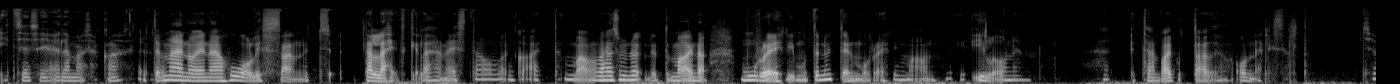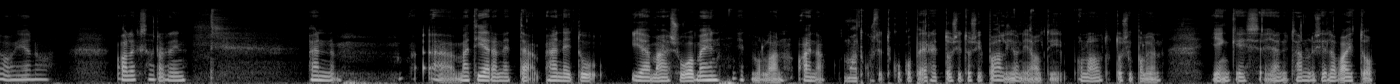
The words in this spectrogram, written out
itsensä ja elämänsä kanssa. Että mä en ole enää huolissaan nyt tällä hetkellä hänestä ollenkaan. Että mä oon vähän sellainen, että mä aina murehdin, mutta nyt en murehdi, mä oon iloinen, että hän vaikuttaa onnelliselta. Se on hienoa. Aleksanderin, hän, ää, mä tiedän, että hän ei tule jäämään Suomeen. Että me ollaan aina matkustettu koko perhe tosi tosi paljon ja oltiin, ollaan oltu tosi paljon Jenkeissä ja nyt hän oli siellä vaihto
